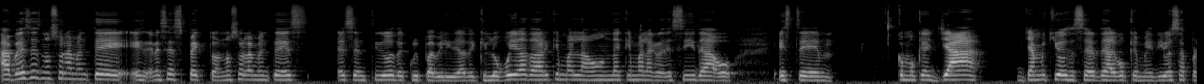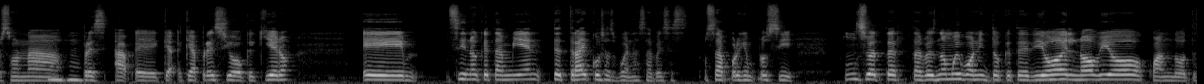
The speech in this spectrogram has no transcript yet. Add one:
a veces no solamente es- en ese aspecto, no solamente es el sentido de culpabilidad, de que lo voy a dar, qué mala onda, qué mal agradecida, o este, como que ya, ya me quiero deshacer de algo que me dio esa persona a- eh, que, que aprecio o que quiero, eh, sino que también te trae cosas buenas a veces. O sea, por ejemplo, si un suéter, tal vez no muy bonito, que te dio el novio cuando, te-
